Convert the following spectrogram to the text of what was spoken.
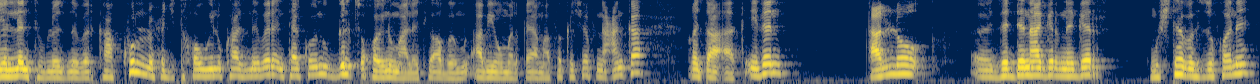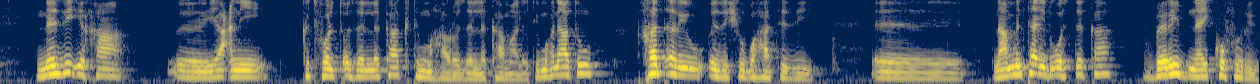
የለን ትብሎ ዝነበርካ ኩሉ ሕጂ ተኸዊሉካ ዝነበረ እንታይ ኮይኑ ግልፂ ኮይኑ ማለት እዩ ኣብ የውም ኣልቅያማ ፈከሸፍና ዓንካ ቕጣኣክ ኢዘን ኣሎ ዘደናግር ነገር ሙሽተብህ ዝኾነ ነዚ ኢኻ ክትፈልጦ ዘለካ ክትመሃሮ ዘለካ ማለት እዩ ምክንያቱ ኸጠር ዩ እዚ ሽቡሃት እዚ ናብ ምንታይ እዩ ዝወስደካ በሪድ ናይ ኩፍር እዩ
